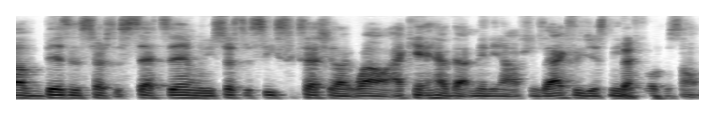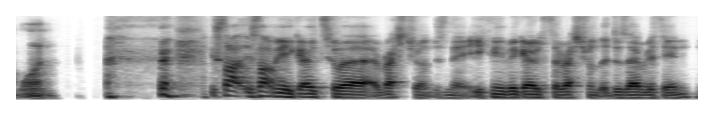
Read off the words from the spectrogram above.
of business starts to sets in. When you start to see success you're like wow i can't have that many options. I actually just need to focus on one. It's like it's like when you go to a, a, restaurant isn't it? You can either go to the restaurant that does everything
